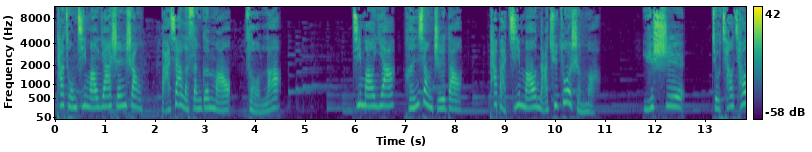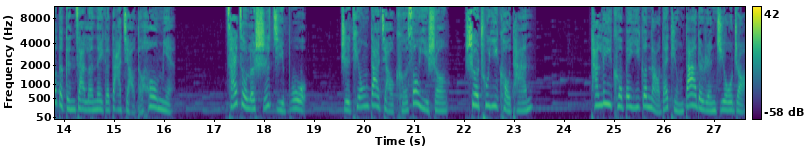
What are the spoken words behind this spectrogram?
他从鸡毛鸭身上拔下了三根毛，走了。鸡毛鸭很想知道，他把鸡毛拿去做什么，于是就悄悄的跟在了那个大脚的后面。才走了十几步，只听大脚咳嗽一声，射出一口痰。他立刻被一个脑袋挺大的人揪着。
